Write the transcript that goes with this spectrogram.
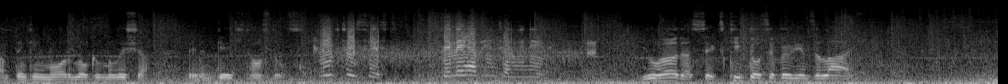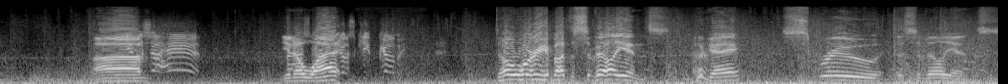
I'm thinking more local militia. They've engaged hostiles. Move to assist. They may have intel we need. You heard us, Six. Keep those civilians alive. Um, you know what? Just keep coming. Don't worry about the civilians, okay? Screw the civilians.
